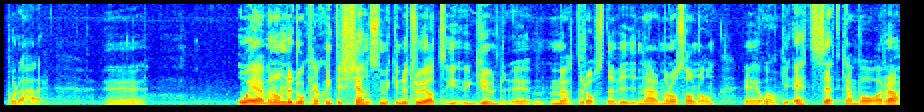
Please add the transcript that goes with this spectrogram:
på det här. Eh, och även om det då kanske inte känns så mycket, nu tror jag att Gud eh, möter oss när vi närmar oss honom. Eh, och ett sätt kan vara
